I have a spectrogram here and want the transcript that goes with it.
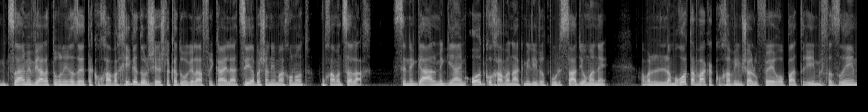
מצרים מביאה לטורניר הזה את הכוכב הכי גדול שיש לכדורגל האפריקאי להציע בשנים האחרונות, מוחמד סלאח. סנגל מגיע עם עוד כוכב ענק מליברפול, סעדיו מנה. אבל למרות אבק הכוכבים שאלופי אירופה הטריים מפזרים,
